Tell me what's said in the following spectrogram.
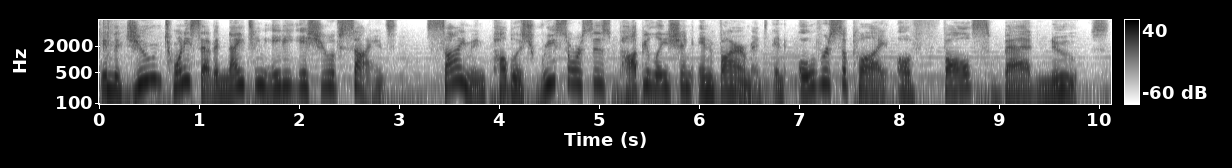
In the June 27, 1980 issue of Science, Simon published Resources, Population, Environment, an oversupply of false bad news.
